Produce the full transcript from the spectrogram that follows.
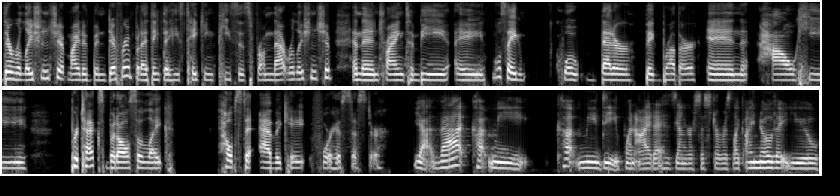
their relationship might have been different, but I think that he's taking pieces from that relationship and then trying to be a we'll say quote better big brother in how he protects but also like helps to advocate for his sister. Yeah, that cut me cut me deep when Ida, his younger sister, was like, I know that you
